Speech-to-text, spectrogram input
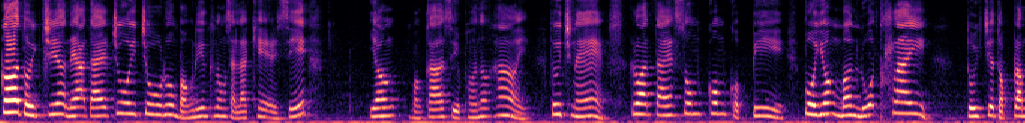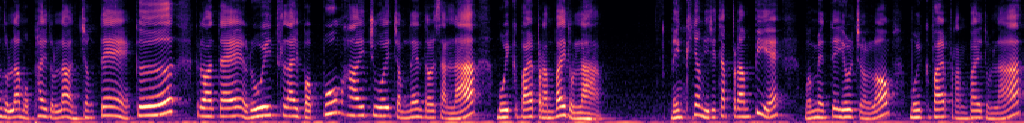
꺼도 있지요 내아달 쪼이 쪼로 벙리 크농 살라케 일시 영 뭔가스 번호 하이 ដូច្នេះគ្រាន់តែសុំគុំកូពីពួកយងមិនលក់ថ្លៃទូជា15ដុល្លារ20ដុល្លារអញ្ចឹងទេ គឺគ្រាន់តែរួយថ្លៃពពុំហើយជួយចំណេញដល់សាឡាមួយក្បាល8ដុល្លារ 맨크념 리지타 브람비에 먼멘때 요절럼 모이크발 브람바이돌라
